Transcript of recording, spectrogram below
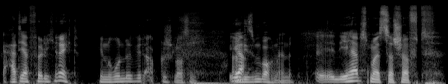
er hat ja völlig recht. Hinrunde wird abgeschlossen an Ja. diesem Wochenende. Äh, Die Herbstmeisterschaft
